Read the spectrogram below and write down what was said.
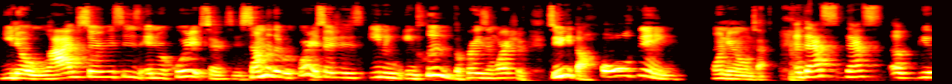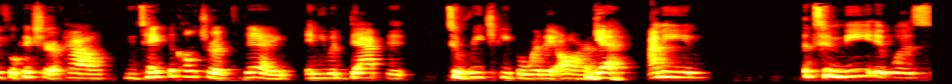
you know, live services and recorded services. Some of the recorded services even include the praise and worship. So you get the whole thing on your own time. And that's that's a beautiful picture of how you take the culture of today and you adapt it to reach people where they are. Yeah. I mean, to me, it was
